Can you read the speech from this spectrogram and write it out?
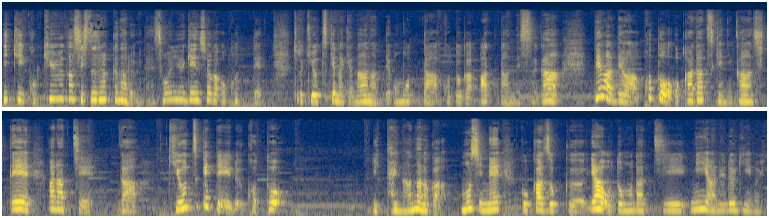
息呼吸がしづらくなるみたいなそういう現象が起こってちょっと気をつけなきゃなーなんて思ったことがあったんですがではではことお片付けに関してアラチェが気をつけていること一体何なのか。もしねご家族やお友達にアレルギーの人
